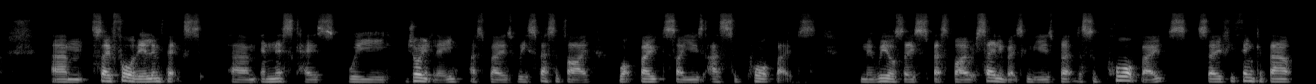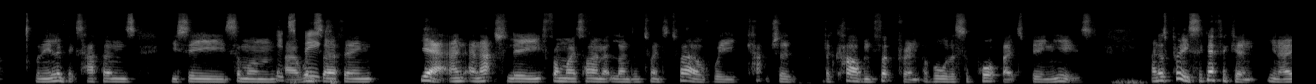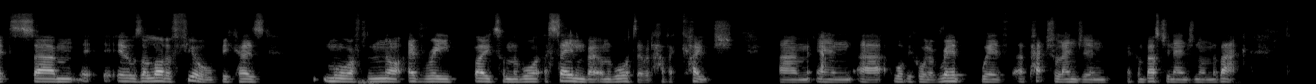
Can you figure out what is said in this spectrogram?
Um, so for the Olympics, um, in this case, we jointly, I suppose, we specify what boats are used as support boats. I mean, we also specify which sailing boats can be used, but the support boats, so if you think about when the Olympics happens, you see someone uh, windsurfing, yeah, and, and actually from my time at London 2012, we captured the carbon footprint of all the support boats being used. And it's pretty significant, you know, it's um, it, it, was a lot of fuel because more often than not, every boat on the water, a sailing boat on the water would have a coach um, in uh, what we call a rib with a petrol engine, a combustion engine on the back.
